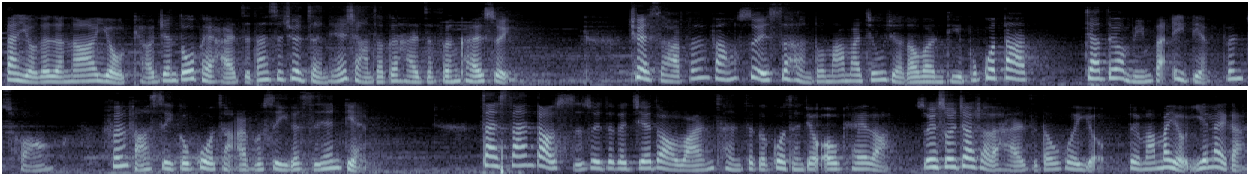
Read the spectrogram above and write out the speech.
但有的人呢，有条件多陪孩子，但是却整天想着跟孩子分开睡。确实啊，分房睡是很多妈妈纠结的问题。不过大。家都要明白一点，分床、分房是一个过程，而不是一个时间点。在三到十岁这个阶段完成这个过程就 OK 了。所以说，较小的孩子都会有对妈妈有依赖感，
